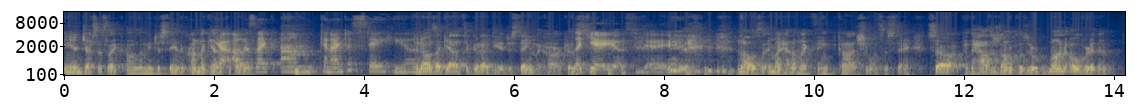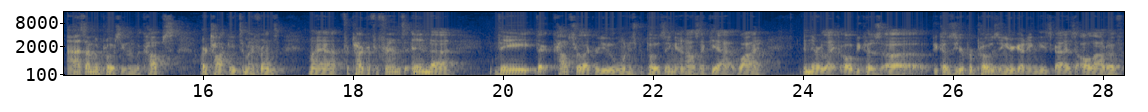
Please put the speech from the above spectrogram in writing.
and Jess is like, "Oh, let me just stay in the car." I'm like, "Yeah, yeah, I was idea." like, um, can I just stay here? and I was like, "Yeah, that's a good idea. Just stay in the car." Cause like, yeah, yeah, stay. and I was in my head, I'm like, thank God she wants to stay. So I put the hazards on, close the door, run over to them. As I'm approaching them, the cops are talking to my friends, my uh, photographer friends, and uh, they, the cops were like, "Are you the one who's proposing?" And I was like, "Yeah, why?" And they were like, "Oh, because uh, because you're proposing, you're getting these guys all out of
